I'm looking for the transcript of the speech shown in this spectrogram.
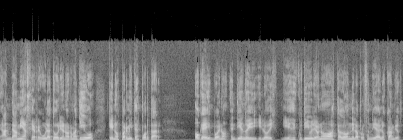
andamiaje regulatorio normativo que nos permita exportar. Ok, bueno, entiendo y es discutible o no hasta dónde la profundidad de los cambios.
